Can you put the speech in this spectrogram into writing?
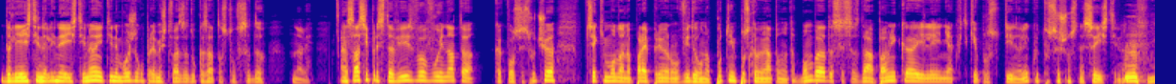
дали е истина или не е истина и ти не можеш да го премеш това за доказателство в съда. Нали? А сега си представи във войната какво се случва. Всеки може да направи, примерно, видео на Путин, пускаме атомната бомба, да се създава памника или някакви такива простоти, нали, които всъщност не са истина. Mm-hmm.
